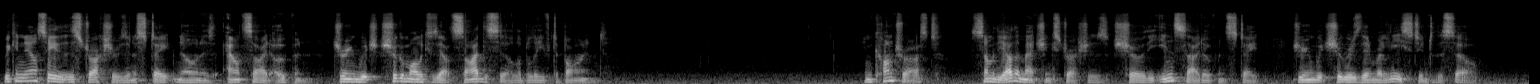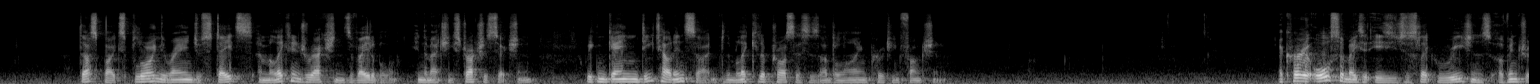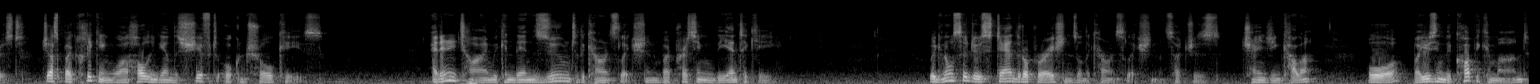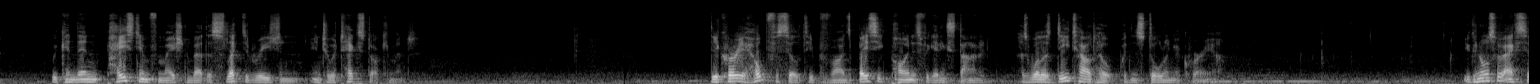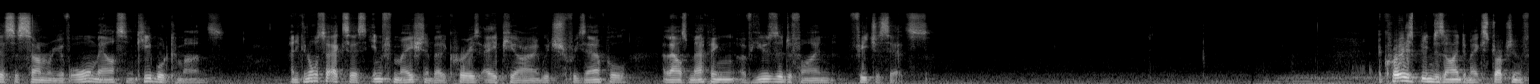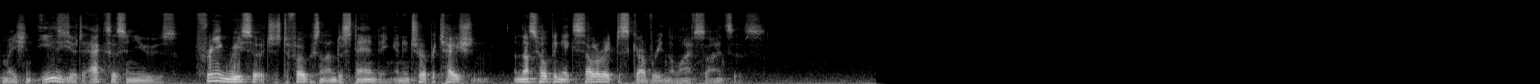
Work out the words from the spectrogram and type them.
We can now see that the structure is in a state known as outside open, during which sugar molecules outside the cell are believed to bind. In contrast, some of the other matching structures show the inside open state, during which sugar is then released into the cell. Thus, by exploring the range of states and molecular interactions available in the matching structures section, we can gain detailed insight into the molecular processes underlying protein function. Aquaria also makes it easy to select regions of interest just by clicking while holding down the Shift or Control keys. At any time, we can then zoom to the current selection by pressing the Enter key. We can also do standard operations on the current selection, such as changing color, or by using the copy command, we can then paste information about the selected region into a text document. The Aquaria Help Facility provides basic pointers for getting started, as well as detailed help with installing Aquaria. You can also access a summary of all mouse and keyboard commands, and you can also access information about Aquaria's API, which, for example, allows mapping of user-defined feature sets. Aquaria has been designed to make structured information easier to access and use, freeing researchers to focus on understanding and interpretation, and thus helping accelerate discovery in the life sciences.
